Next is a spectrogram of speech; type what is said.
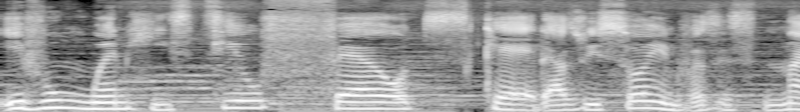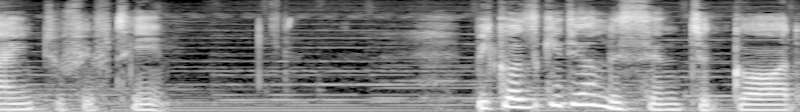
even when he still felt scared, as we saw in verses 9 to 15. Because Gideon listened to God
